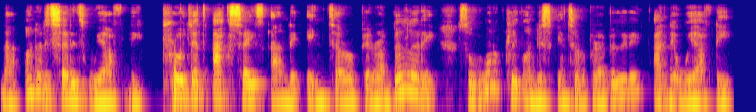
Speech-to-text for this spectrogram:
Now, under the settings, we have the project access and the interoperability. So we want to click on this interoperability and then we have the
